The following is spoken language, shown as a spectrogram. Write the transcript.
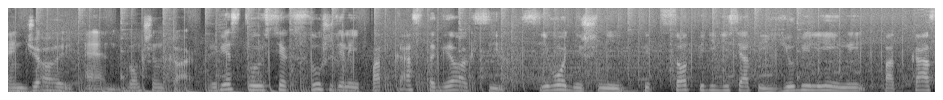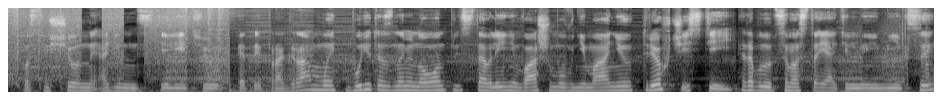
Enjoy and Bong Shankar. Приветствую всех слушателей подкаста Galaxy. Сегодняшний 550-й юбилейный подкаст, посвященный 11-летию этой программы, будет ознаменован представлением вашему вниманию трех частей. Это будут самостоятельные миксы,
